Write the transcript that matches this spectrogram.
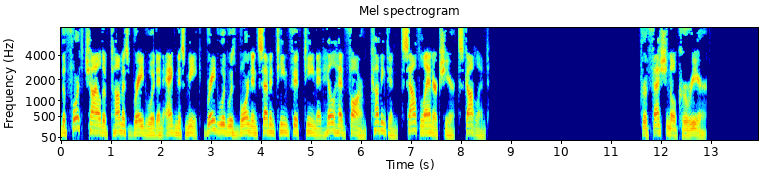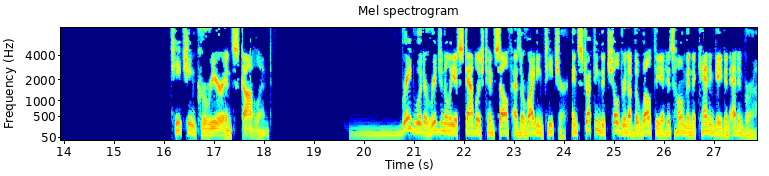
the fourth child of Thomas Braidwood and Agnes Meek, Braidwood was born in 1715 at Hillhead Farm, Covington, South Lanarkshire, Scotland. Professional career Teaching career in Scotland Braidwood originally established himself as a writing teacher, instructing the children of the wealthy at his home in the Canongate in Edinburgh.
